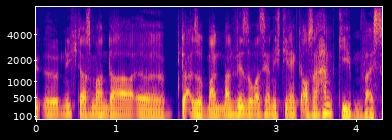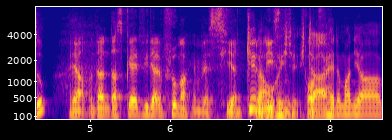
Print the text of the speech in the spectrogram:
Äh, nicht, dass man da, äh, also man, man will sowas ja nicht direkt aus der Hand geben, weißt du? Ja, und dann das Geld wieder im Flohmarkt investieren. Genau, richtig. Pot. Da hätte man ja,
